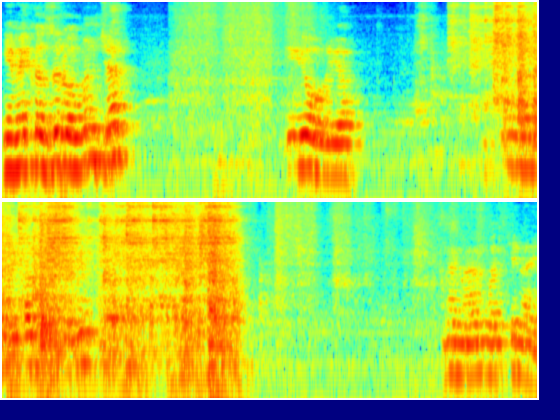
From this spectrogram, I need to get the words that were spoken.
Yemek hazır olunca iyi oluyor. Bunları bir hazırlayayım. Hemen makineye.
